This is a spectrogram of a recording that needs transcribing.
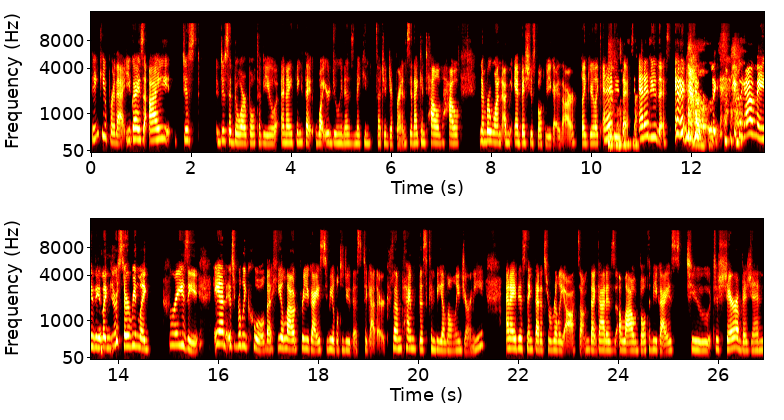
Thank you for that. You guys, I just just adore both of you and i think that what you're doing is making such a difference and i can tell how number one i'm ambitious both of you guys are like you're like and i do this and i do this and i do this. like it's like amazing like you're serving like crazy. And it's really cool that he allowed for you guys to be able to do this together. Sometimes this can be a lonely journey. And I just think that it's really awesome that God has allowed both of you guys to to share a vision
